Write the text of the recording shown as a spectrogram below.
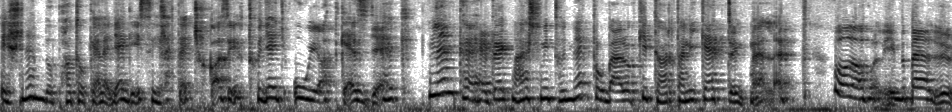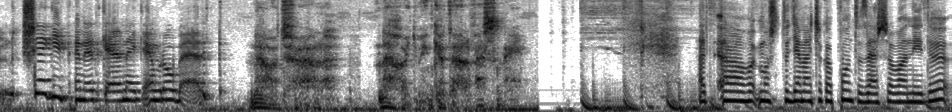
És nem dobhatok el egy egész életet csak azért, hogy egy újat kezdjek. Nem tehetek más, mint hogy megpróbálok kitartani kettőnk mellett. Valahol itt belül. Segítened kell nekem, Robert. ne add fel, ne hagyd minket elveszni. Hát uh, hogy most ugye már csak a pontozásra van idő,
